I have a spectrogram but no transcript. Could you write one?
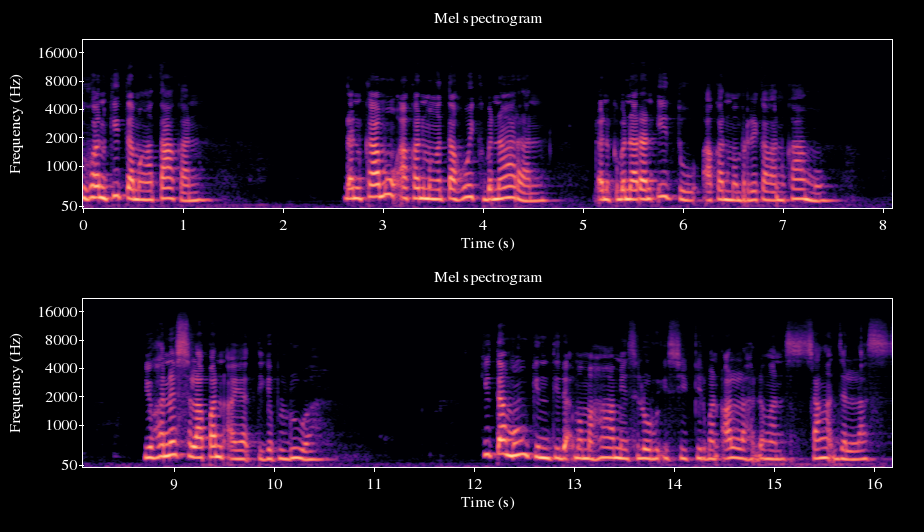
Tuhan kita mengatakan, "Dan kamu akan mengetahui kebenaran, dan kebenaran itu akan memerdekakan kamu." Yohanes 8 ayat 32 kita mungkin tidak memahami seluruh isi firman Allah dengan sangat jelas.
